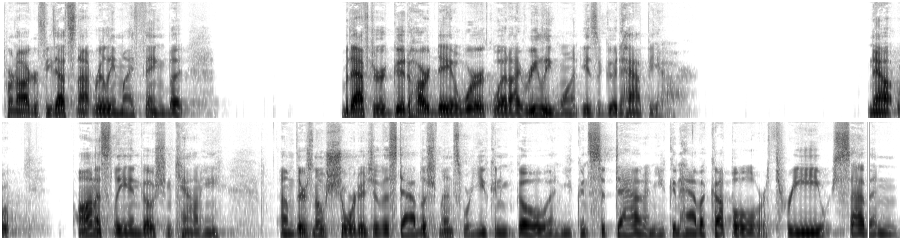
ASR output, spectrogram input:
pornography, that's not really my thing, but, but after a good hard day of work, what I really want is a good happy hour. Now, honestly, in Goshen County, um, there's no shortage of establishments where you can go and you can sit down and you can have a couple or three or seven.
